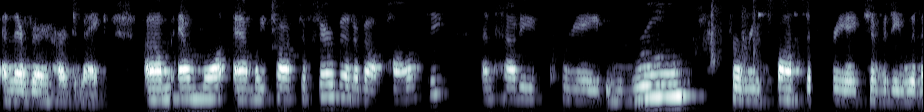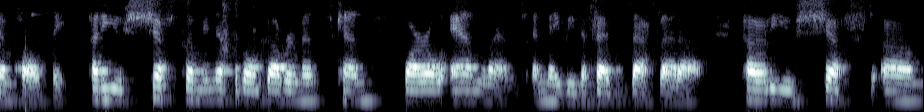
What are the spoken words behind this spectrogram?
and they're very hard to make. Um, and and we talked a fair bit about policy and how do you create room for responsive creativity within policy? How do you shift so municipal governments can borrow and lend, and maybe the feds back that up? How do you shift um,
